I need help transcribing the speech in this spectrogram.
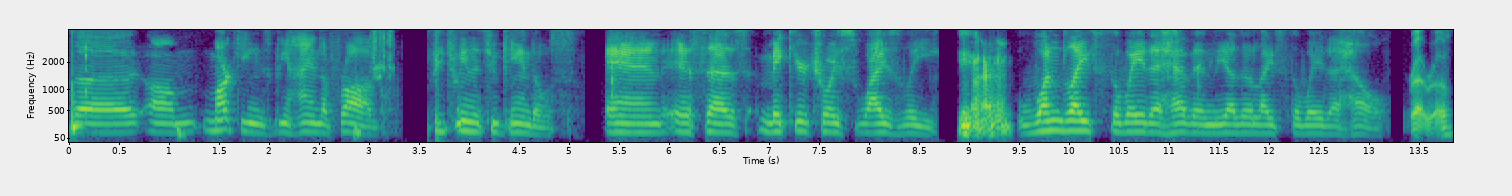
the um, markings behind the frog between the two candles. And it says, make your choice wisely. One lights the way to heaven, the other lights the way to hell. Retro.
